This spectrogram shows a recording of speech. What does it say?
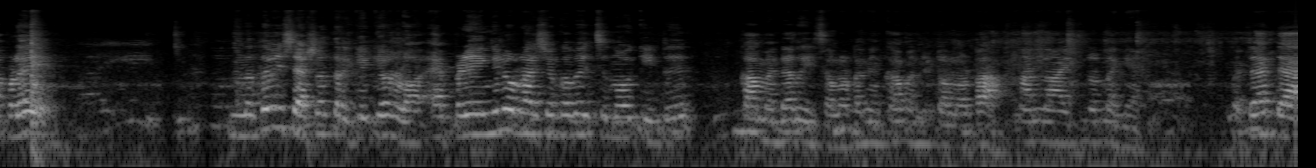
അപ്പളേ ഇന്നത്തെ വിശേഷം ഇത്രയ്ക്കൊക്കെ ഉള്ളു. എപ്പോഴെങ്കിലും ഒരു പ്രാവശ്യമൊക്കെ വെച്ച് നോക്കിയിട്ട് കമന്റ് അറിയിച്ചോളൂട്ടോ. നിങ്ങൾക്ക് കമന്റ് ഇട്ടോളൂട്ടാ. നന്നായിട്ടുണ്ടെങ്കിൽ. ടാറ്റാ.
